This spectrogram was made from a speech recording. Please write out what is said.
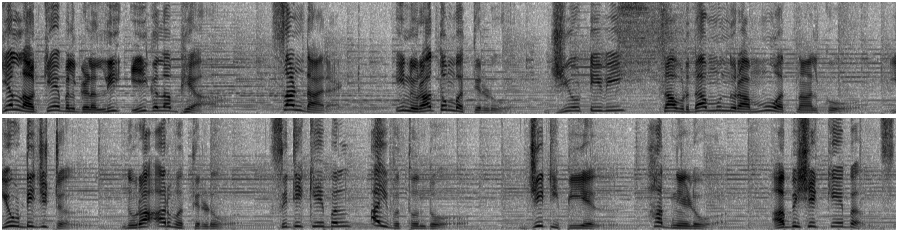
ಎಲ್ಲ ಕೇಬಲ್ಗಳಲ್ಲಿ ಈಗ ಲಭ್ಯ. ಸನ್ ಡೈರೆಕ್ಟ್ ಇನ್ನೂರ ತೊಂಬತ್ತೆರಡು, ಜಿಯೋ ಟಿವಿ ಸಾವಿರದ ಮುನ್ನೂರ ಮೂವತ್ನಾಲ್ಕು, ಯು ಡಿಜಿಟಲ್ ನೂರ ಅರವತ್ತೆರಡು, ಸಿಟಿ ಕೇಬಲ್ ಐವತ್ತೊಂದು, ಜಿ ಟಿ ಪಿ ಎಲ್ ಹದಿನೇಳು, ಅಭಿಷೇಕ್ ಕೇಬಲ್ಸ್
